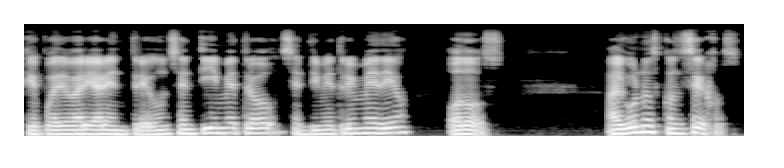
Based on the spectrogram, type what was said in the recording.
que puede variar entre un centímetro, centímetro y medio o dos. Algunos consejos.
